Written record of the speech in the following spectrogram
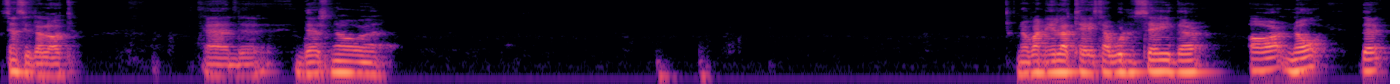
sense it a lot, and uh, there's no. Uh, no vanilla taste. I wouldn't say there are no there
